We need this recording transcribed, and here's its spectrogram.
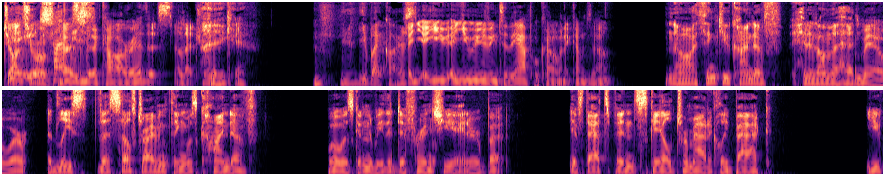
Chance, Yeah, you're a person is- with a car here that's electric. yeah. Yeah, you buy cars. Are you, are you are you moving to the Apple car when it comes out? No, I think you kind of hit it on the head, Mayo, where at least the self driving thing was kind of what was going to be the differentiator. But if that's been scaled dramatically back, you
